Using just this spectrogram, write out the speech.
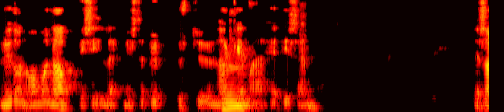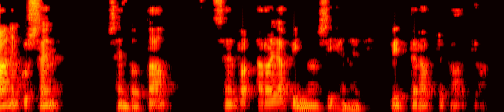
nyt on oma nappi sille, mistä pystyy näkemään mm. heti sen. Ja saa niin kuin sen, sen, tota, sen rajapinnan siihen heti Twitter-applikaatioon.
